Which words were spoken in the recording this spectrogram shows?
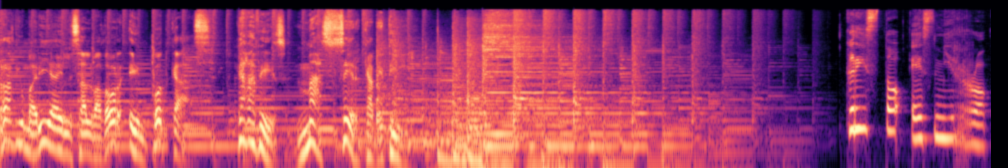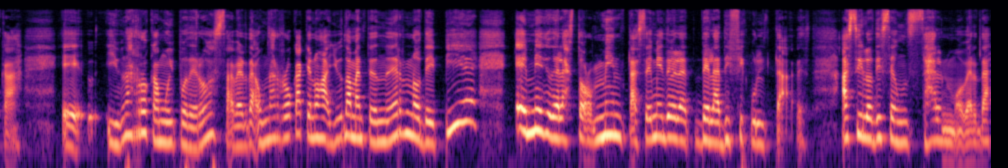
Radio María El Salvador en podcast, cada vez más cerca de ti. Cristo es mi roca. Eh, y una roca muy poderosa, ¿verdad? Una roca que nos ayuda a mantenernos de pie en medio de las tormentas, en medio de, las dificultades. Así lo dice un salmo, ¿verdad?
